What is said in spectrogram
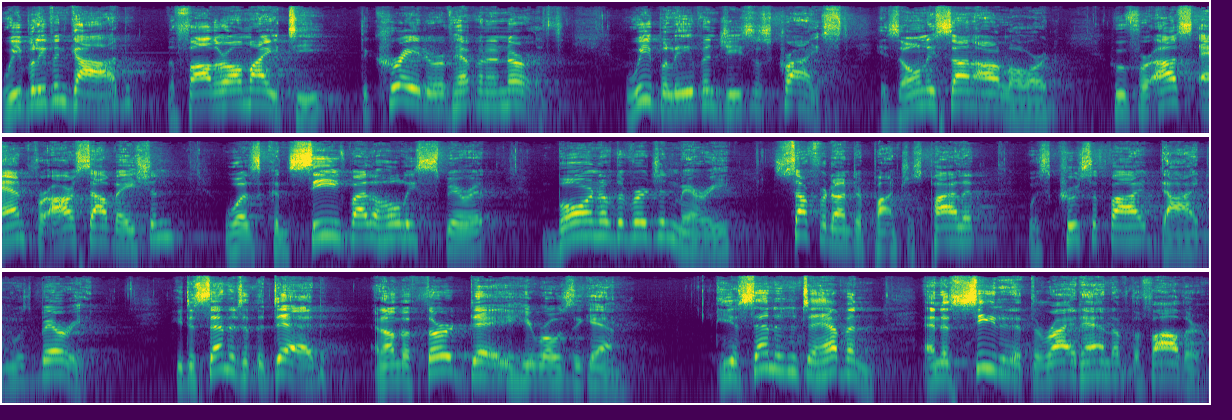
We believe in God, the Father Almighty, the creator of heaven and earth. We believe in Jesus Christ, his only Son, our Lord, who for us and for our salvation was conceived by the Holy Spirit, born of the Virgin Mary, suffered under Pontius Pilate, was crucified, died, and was buried. He descended to the dead, and on the third day he rose again. He ascended into heaven and is seated at the right hand of the Father.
